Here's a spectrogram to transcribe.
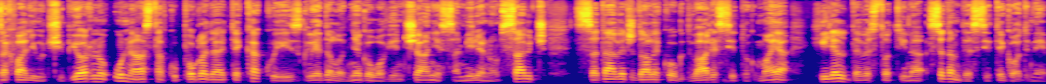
Zahvaljujući Bjornu, u nastavku pogledajte kako je izgledalo njegovo vjenčanje sa Mirjanom Savić sada već dalekog 20. maja 1970. godine.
